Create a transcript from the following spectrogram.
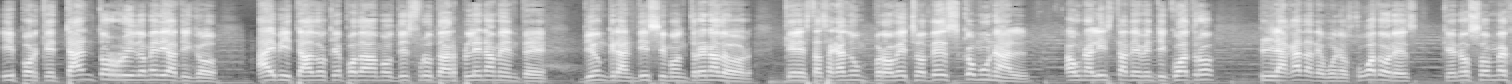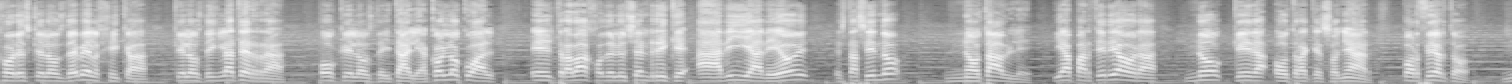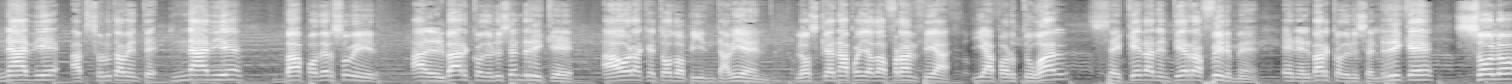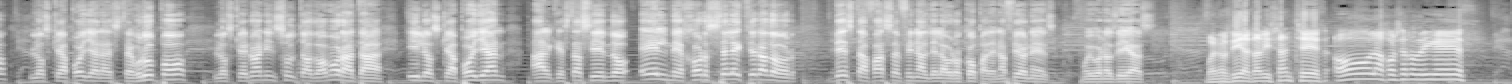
y porque tanto ruido mediático ha evitado que podamos disfrutar plenamente de un grandísimo entrenador que le está sacando un provecho descomunal a una lista de 24 plagada de buenos jugadores que no son mejores que los de Bélgica, que los de Inglaterra o que los de Italia. Con lo cual, el trabajo de Luis Enrique a día de hoy está siendo notable. Y a partir de ahora no queda otra que soñar. Por cierto, nadie, absolutamente nadie, va a poder subir al barco de Luis Enrique ahora que todo pinta bien. Los que han apoyado a Francia y a Portugal se quedan en tierra firme en el barco de Luis Enrique, solo los que apoyan a este grupo, los que no han insultado a Morata y los que apoyan al que está siendo el mejor seleccionador de esta fase final de la Eurocopa de Naciones. Muy buenos días. Buenos días, David Sánchez. Hola, José Rodríguez.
